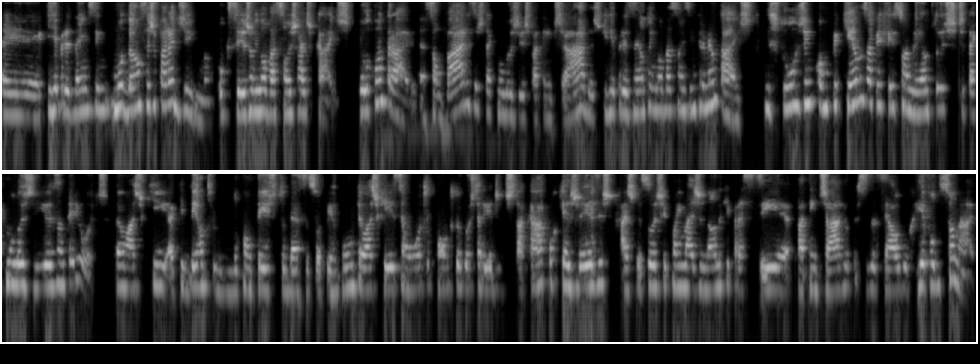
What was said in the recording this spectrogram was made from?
é, que representem mudanças de paradigma, ou que sejam inovações radicais. Pelo contrário, né, são várias as tecnologias patenteadas que representam inovações incrementais e surgem como pequenos aperfeiçoamentos de tecnologias anteriores. Então, acho que aqui dentro do contexto dessa sua pergunta, eu acho que esse é um outro ponto que eu gostaria de destacar, porque às vezes as pessoas ficam imaginando que para ser patenteável precisa ser algo revolucionário.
